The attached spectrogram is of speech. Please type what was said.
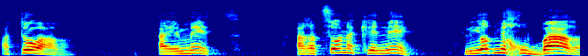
התואר, האמת, הרצון הכנה להיות מחובר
